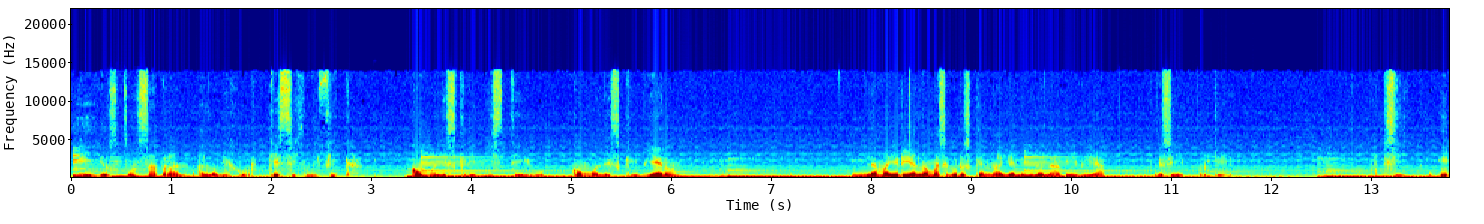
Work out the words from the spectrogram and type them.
Y ellos no sabrán a lo mejor qué significa, cómo le escribiste o cómo le escribieron. Y la mayoría lo más seguro es que no haya leído la Biblia. Yo sí, porque, sí.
